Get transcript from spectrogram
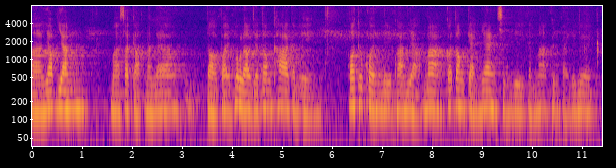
มายับยัง้งมาสกัดมันแล้ว ต่อไปพวกเราจะต้องฆ่ากันเอง เพราะทุกคนมีความอยากมากก็ต้องแก่งแย่งชิงดีกันมากขึ้นไปเรื่อยๆ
